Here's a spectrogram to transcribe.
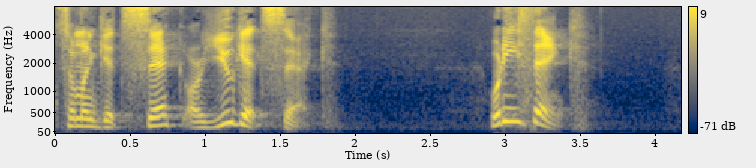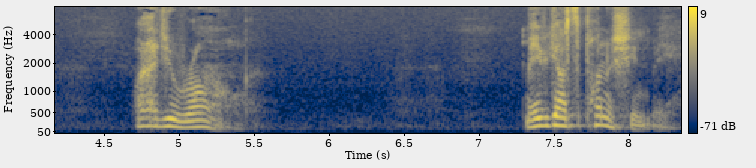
Someone gets sick or you get sick. What do you think? What did I do wrong? Maybe God's punishing me.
